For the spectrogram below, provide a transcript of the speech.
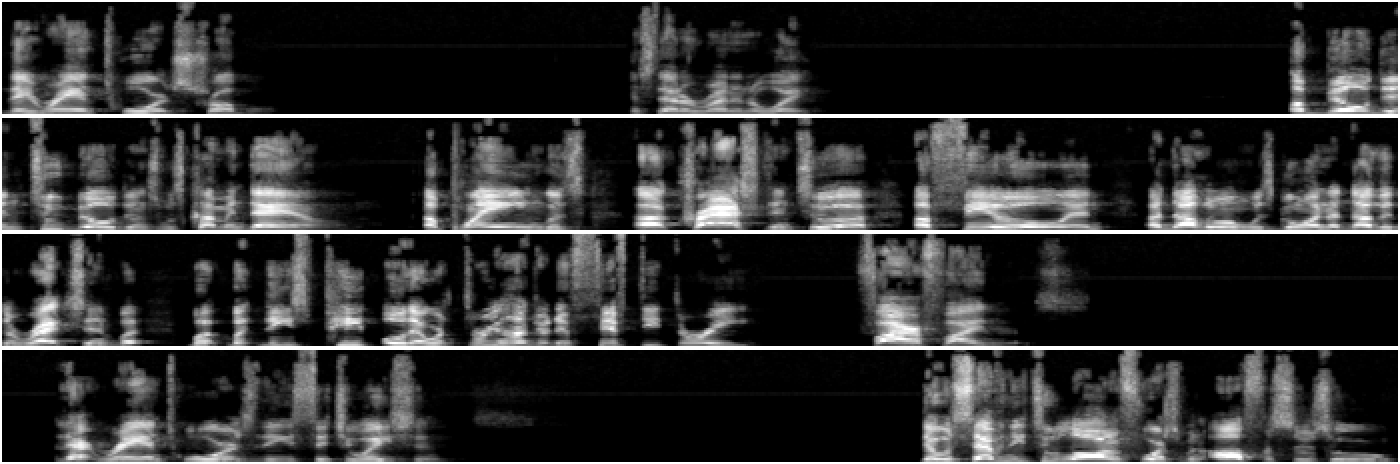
They ran towards trouble instead of running away. A building, two buildings was coming down. A plane was uh, crashed into a, a field, and another one was going another direction. But but but these people, there were 353 firefighters that ran towards these situations. There were 72 law enforcement officers who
